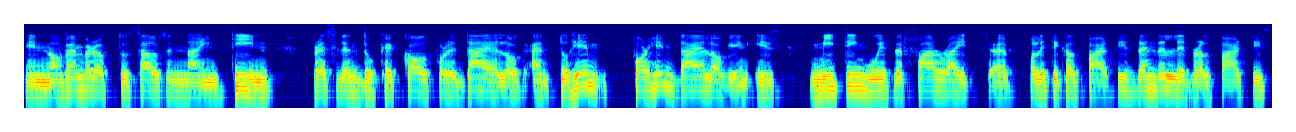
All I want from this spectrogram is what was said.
In November of 2019, President Duque called for a dialogue, and to him, for him, dialoguing is meeting with the far right uh, political parties, then the liberal parties,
